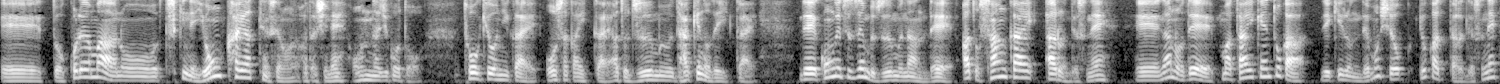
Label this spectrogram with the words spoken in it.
えー、とこれはまああの月ね4回やってるんですよ私ね。同じことを。東京2回大阪1回あと Zoom だけので1回。で今月全部 Zoom なんであと3回あるんですね。えー、なので、まあ、体験とかできるんでもしよかったらですね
